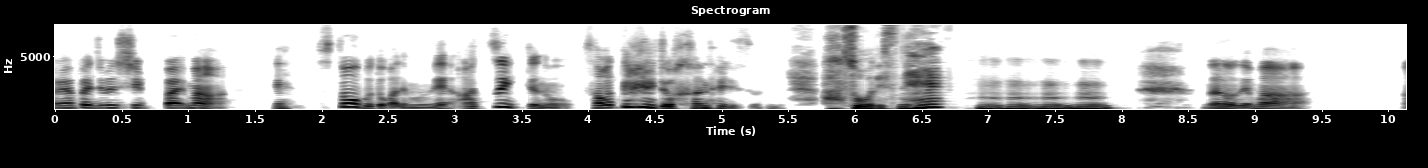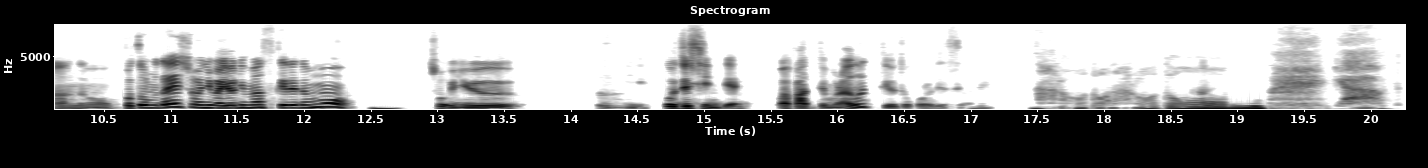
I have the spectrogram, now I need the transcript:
うん。やっぱり自分失敗、まあ、ね、ストーブとかでもね、熱いっていうのを触ってみないと分かんないですよね。あ、そうですね。うん、うん、うん、うん。なので、まあ、あの、ことの大小にはよりますけれどもうん、そういうご自身で分かってもらうっていうところですよね。なるほど、なるほど。いやー、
